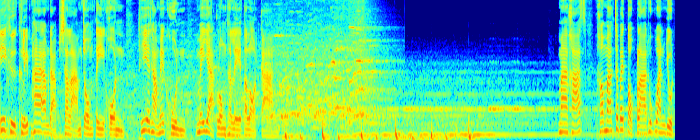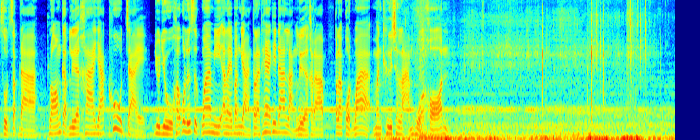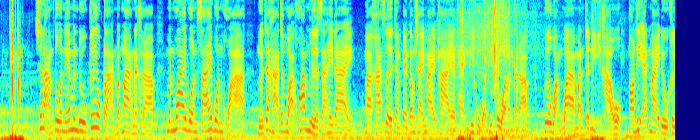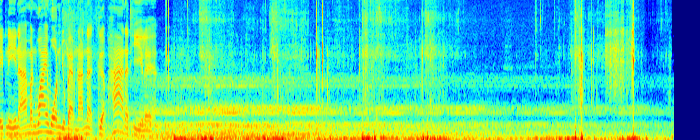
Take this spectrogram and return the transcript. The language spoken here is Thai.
นี่คือคลิป 5 อันดับฉลามโจมตีคน ที่จะทำให้คุณไม่อยากลงทะเลตลอดกาลมาคัสเขามักจะไปตกปลาทุกวันหยุดสุดสัปดาห์ พร้อมกับเรือคายักคู่ใจ อยู่ๆเขาก็รู้สึกว่ามีอะไรบางอย่างกระแทกที่ด้านหลังเรือครับ ปรากฏว่ามันคือฉลามหัวค้อน ฉลามตัวนี้มันดูเกลี้ยวกล่อมมากๆนะครับ มันว่ายวนซ้ายวนขวา เหมือนจะหาจังหวะคว่ำเรือซะให้ได้ มาคัสเลยจำเป็นต้องใช้ไม้พายแทงที่หัวที่ตัวมันครับ เพื่อหวังว่ามันจะหนีเขา ตอนที่แอดไมล์ดูคลิปนี้นะ มันว่ายวนอยู่แบบนั้นน่ะเกือบ 5 นาทีเลย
